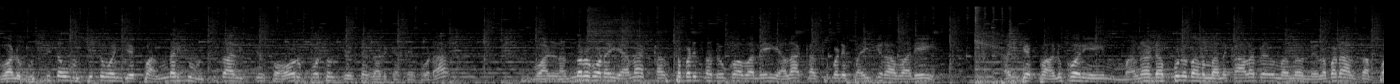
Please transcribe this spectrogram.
వాళ్ళు ఉచితం ఉచితం అని చెప్పి అందరికీ ఉచితాలు ఇచ్చి సౌరపోతం చేసేదానికంటే కూడా వాళ్ళందరూ కూడా ఎలా కష్టపడి చదువుకోవాలి ఎలా కష్టపడి పైకి రావాలి అని చెప్పి అనుకొని మన డబ్బులు మనం మన కాళ్ళ మీద మనం నిలబడాలి తప్ప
